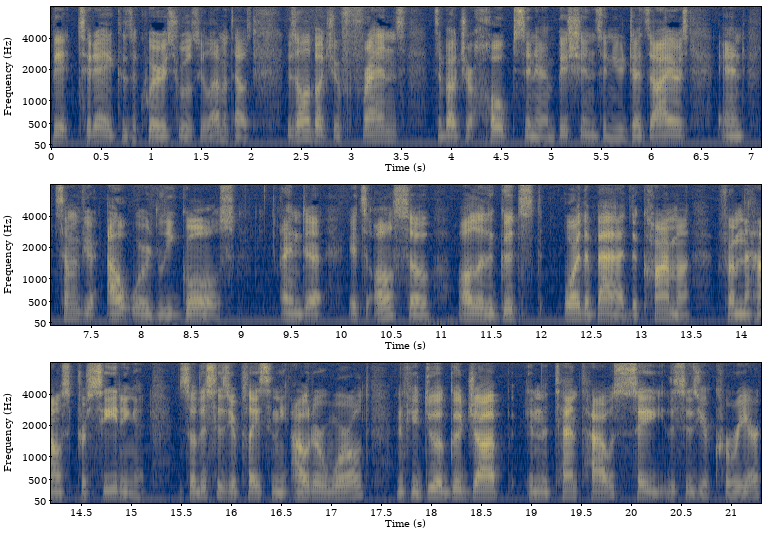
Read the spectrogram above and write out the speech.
bit today because Aquarius rules the 11th house, is all about your friends. It's about your hopes and ambitions and your desires and some of your outwardly goals. And uh, it's also all of the good or the bad, the karma from the house preceding it. So this is your place in the outer world. And if you do a good job in the 10th house, say this is your career,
